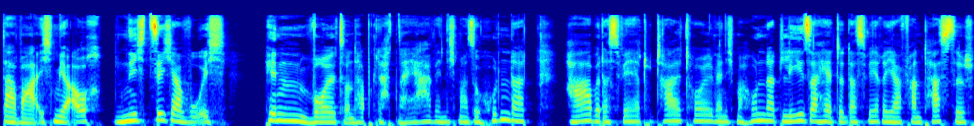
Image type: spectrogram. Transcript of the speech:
da war ich mir auch nicht sicher, wo ich hin wollte und habe gedacht, na ja, wenn ich mal so 100 habe, das wäre ja total toll. Wenn ich mal 100 Leser hätte, das wäre ja fantastisch.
